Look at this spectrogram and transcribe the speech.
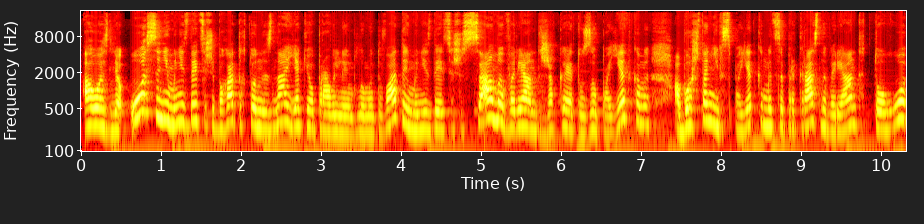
А ось для осені мені здається, що багато хто не знає, як його правильно імплементувати. І мені здається, що саме варіант жакету з паєтками або штанів з паєтками це прекрасний варіант того,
